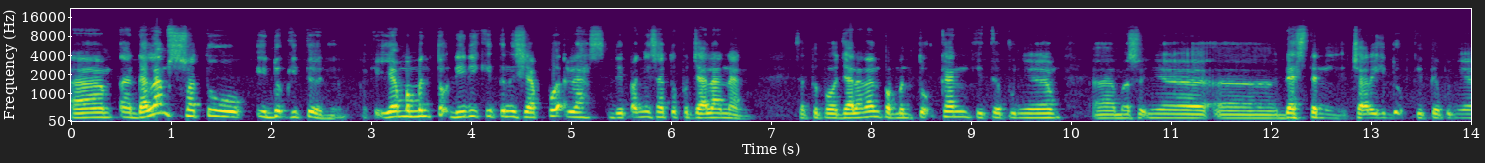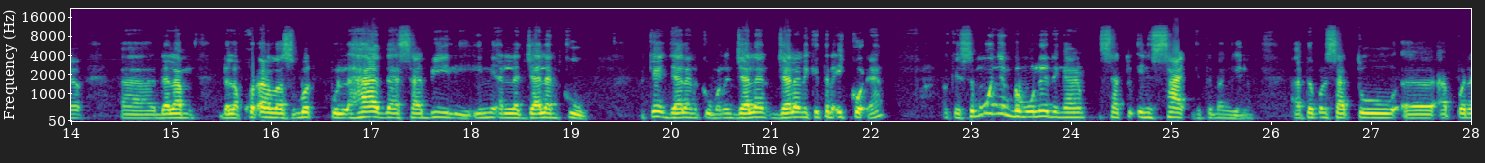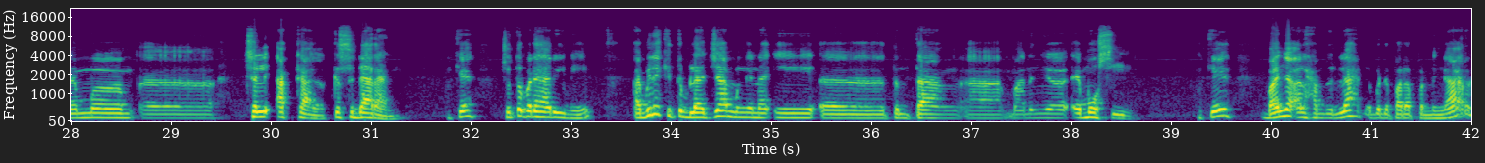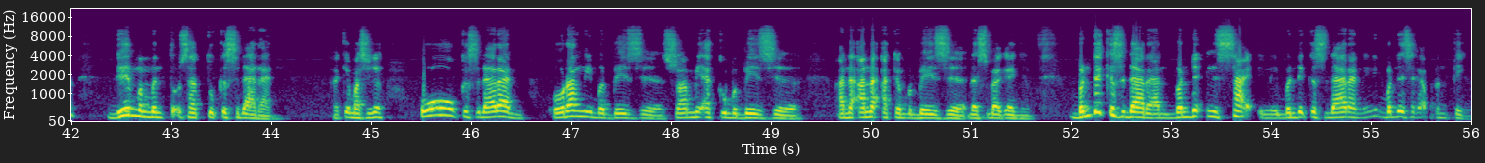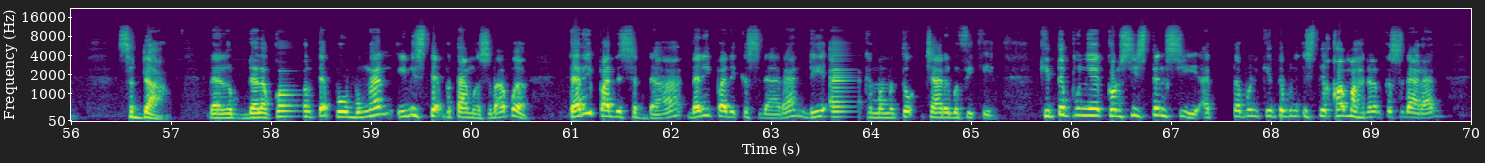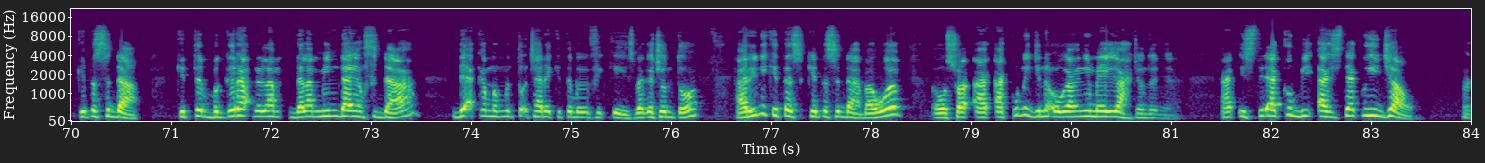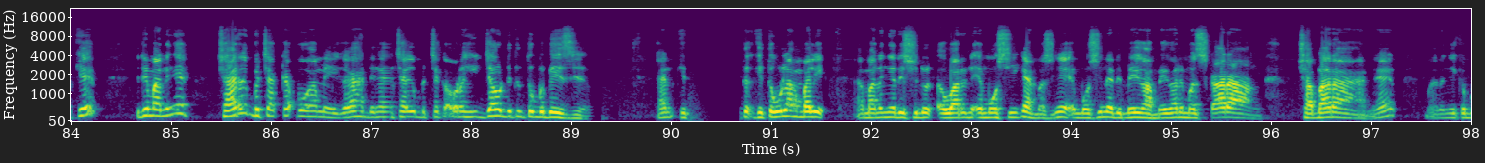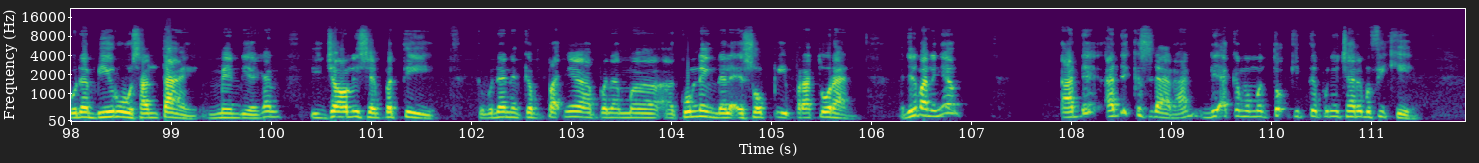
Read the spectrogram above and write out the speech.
Um, uh, dalam suatu hidup kita ni okay, yang membentuk diri kita ni siapa adalah dipanggil satu perjalanan. Satu perjalanan pembentukan kita punya uh, maksudnya uh, destiny cara hidup kita punya uh, dalam dalam Quran Allah sebut kul hadza sabili ini adalah jalanku. Okey jalanku. Mana jalan jalan yang kita nak ikut ya okey semuanya bermula dengan satu insight kita panggil ataupun satu uh, apa nama uh, celik akal, kesedaran. Okey. Contoh pada hari ini, apabila kita belajar mengenai uh, tentang uh, maknanya emosi. Okey. Banyak alhamdulillah daripada para pendengar dia membentuk satu kesedaran. Okey, maksudnya oh kesedaran orang ni berbeza, suami aku berbeza, anak-anak akan berbeza dan sebagainya. Benda kesedaran, benda insight ini, benda kesedaran ini benda sangat penting. Sedar. Dalam dalam konteks perhubungan ini step pertama. Sebab apa? Daripada sedar daripada kesedaran dia akan membentuk cara berfikir. Kita punya konsistensi ataupun kita punya istiqamah dalam kesedaran kita sedar. Kita bergerak dalam dalam minda yang sedar dia akan membentuk cara kita berfikir. Sebagai contoh hari ini kita kita sedar bahawa oh, aku ni jenis orangnya merah contohnya. Isteri aku isteri aku hijau. Okey? Jadi maknanya cara bercakap orang merah dengan cara bercakap orang hijau dia tentu berbeza. Kan? Kita kita ulang balik. Uh, maknanya di sudut uh, warna emosi kan? Maksudnya emosi ni ada merah. Merah ni masa sekarang. Cabaran kan? Maknanya kemudian biru santai. Main dia kan? Hijau ni sympathy kemudian yang keempatnya apa nama uh, kuning dalam SOP peraturan. Jadi maknanya ada ada kesedaran dia akan membentuk kita punya cara berfikir.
